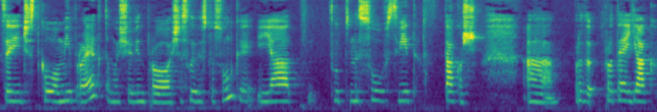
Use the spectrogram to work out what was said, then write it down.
це і частково мій проект, тому що він про щасливі стосунки, і я тут несу в світ також е, про, те, як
